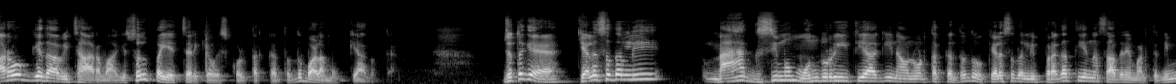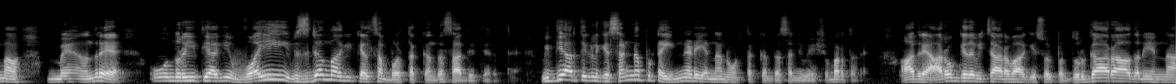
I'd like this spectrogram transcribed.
ಆರೋಗ್ಯದ ವಿಚಾರವಾಗಿ ಸ್ವಲ್ಪ ಎಚ್ಚರಿಕೆ ವಹಿಸ್ಕೊಳ್ತಕ್ಕಂಥದ್ದು ಭಾಳ ಮುಖ್ಯ ಆಗುತ್ತೆ. ಜೊತೆಗೆ ಕೆಲಸದಲ್ಲಿ ಮ್ಯಾಕ್ಸಿಮಮ್ ಒಂದು ರೀತಿಯಾಗಿ ನಾವು ನೋಡ್ತಕ್ಕಂಥದ್ದು ಕೆಲಸದಲ್ಲಿ ಪ್ರಗತಿಯನ್ನು ಸಾಧನೆ ಮಾಡ್ತೀವಿ. ನಿಮ್ಮ ಮೆ, ಅಂದರೆ ಒಂದು ರೀತಿಯಾಗಿ ವೈ ವಿಸ್ಡಮ್ ಆಗಿ ಕೆಲಸ ಬರ್ತಕ್ಕಂಥ ಸಾಧ್ಯತೆ ಇರುತ್ತೆ. ವಿದ್ಯಾರ್ಥಿಗಳಿಗೆ ಸಣ್ಣ ಪುಟ್ಟ ಹಿನ್ನಡೆಯನ್ನು ನೋಡ್ತಕ್ಕಂಥ ಸನ್ನಿವೇಶ ಬರ್ತದೆ. ಆದರೆ ಆರೋಗ್ಯದ ವಿಚಾರವಾಗಿ ಸ್ವಲ್ಪ ದುರ್ಗಾರಾಧನೆಯನ್ನು,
